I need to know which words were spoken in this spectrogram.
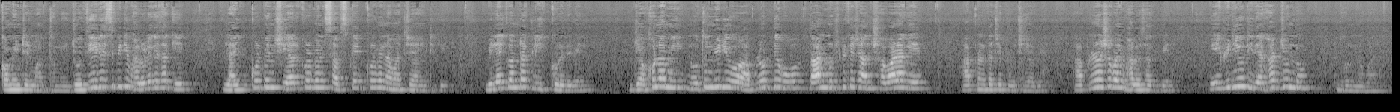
কমেন্টের মাধ্যমে। যদি এই রেসিপিটি ভালো লেগে থাকে, লাইক করবেন, শেয়ার করবেন, সাবস্ক্রাইব করবেন আমার চ্যানেলটিকে। বেলাইকনটা ক্লিক করে দেবেন। যখন আমি নতুন ভিডিও আপলোড দেব, তার নোটিফিকেশান সবার আগে আপনার কাছে পৌঁছে যাবে। আপনারা সবাই ভালো থাকবেন। এই ভিডিওটি দেখার জন্য ধন্যবাদ।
